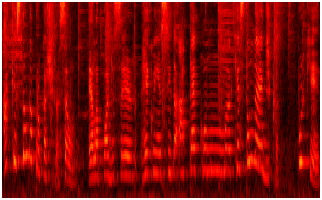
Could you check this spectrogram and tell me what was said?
A questão da procrastinação, ela pode ser reconhecida até como uma questão médica. Por quê?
